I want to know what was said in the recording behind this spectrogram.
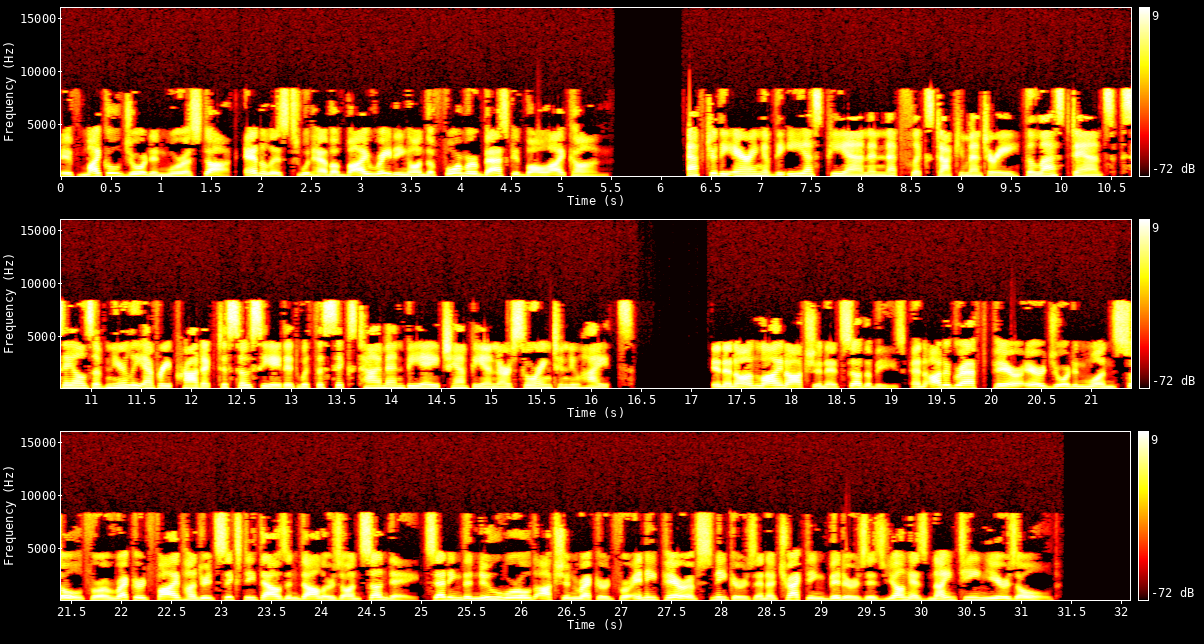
If Michael Jordan were a stock, analysts would have a buy rating on the former basketball icon. After the airing of the ESPN and Netflix documentary, The Last Dance, sales of nearly every product associated with the six-time NBA champion are soaring to new heights. In an online auction at Sotheby's, an autographed pair Air Jordan 1 sold for a record $560,000 on Sunday, setting the new world auction record for any pair of sneakers and attracting bidders as young as 19 years old.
